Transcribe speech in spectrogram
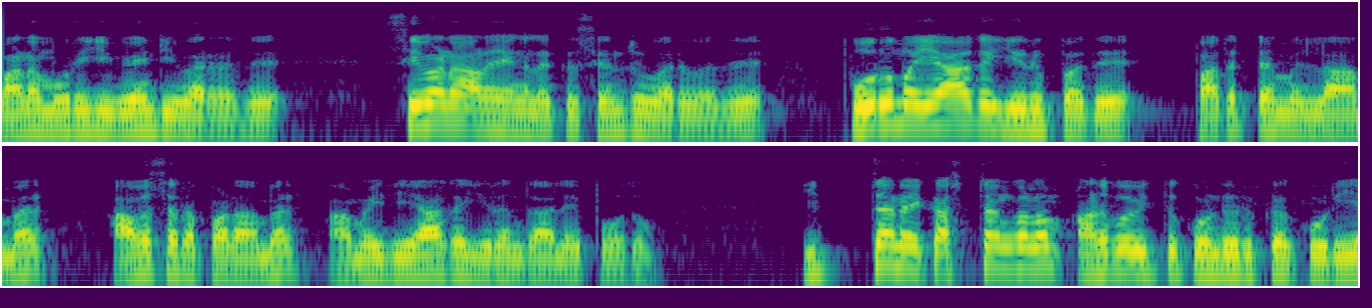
மனமுருகி வேண்டி வர்றது. சிவனாலயங்களுக்கு சென்று வருவது. பொறுமையாக இருப்பது. பதட்டம் இல்லாமல் அவசரப்படாமல் அமைதியாக இருந்தாலே போதும். இத்தனை கஷ்டங்களும் அனுபவித்து கொண்டிருக்கக்கூடிய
